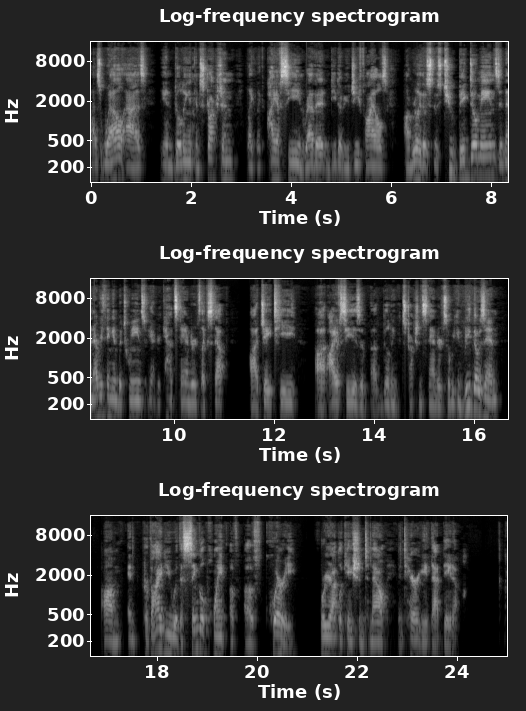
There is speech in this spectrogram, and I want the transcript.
as well as in building and construction, like like IFC and Revit and DWG files. Um, really, those those two big domains, and then everything in between. So you have your CAD standards like STEP, uh, JT, uh, IFC is a, a, building construction standard. So we can read those in um, and provide you with a single point of, of query for your application to now interrogate that data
